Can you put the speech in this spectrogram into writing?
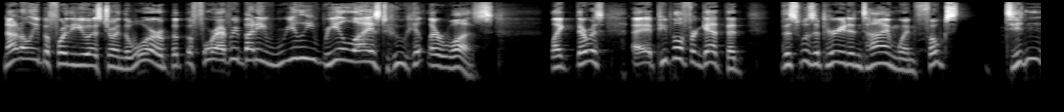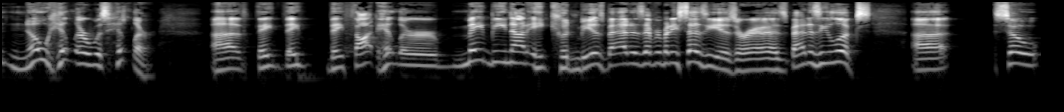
not only before the US joined the war but before everybody really realized who Hitler was. Like there was uh, people forget that this was a period in time when folks didn't know Hitler was Hitler. Uh, they they they thought Hitler maybe not he couldn't be as bad as everybody says he is or as bad as he looks. Uh, so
